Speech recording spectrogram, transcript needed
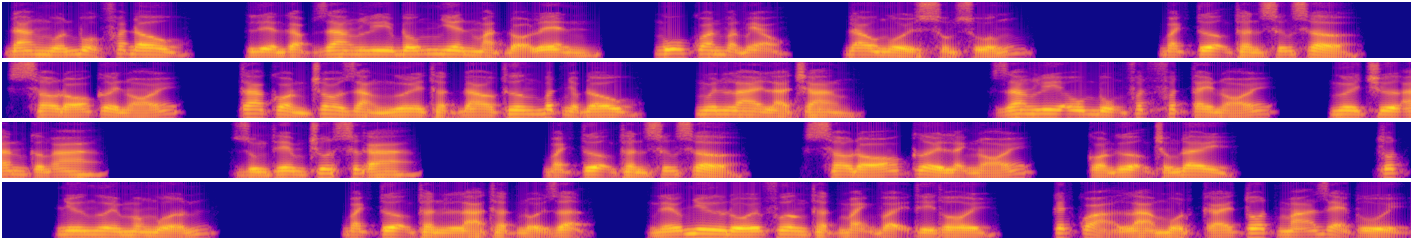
đang muốn buộc phát đâu, liền gặp Giang Ly bỗng nhiên mặt đỏ lên, ngũ quan vặn mẹo, đau ngồi xổm xuống. Bạch tượng thần sững sờ, sau đó cười nói, ta còn cho rằng ngươi thật đau thương bất nhập đâu, nguyên lai là trang. Giang Ly ôm bụng phất phất tay nói, ngươi chưa ăn cơm a? À? Dùng thêm chút sức a. Bạch tượng thần sững sờ, sau đó cười lạnh nói, còn gượng chống đây. Tốt, như ngươi mong muốn. Bạch tượng thần là thật nổi giận, nếu như đối phương thật mạnh vậy thì thôi, kết quả là một cái tốt mã rẻ tuổi,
